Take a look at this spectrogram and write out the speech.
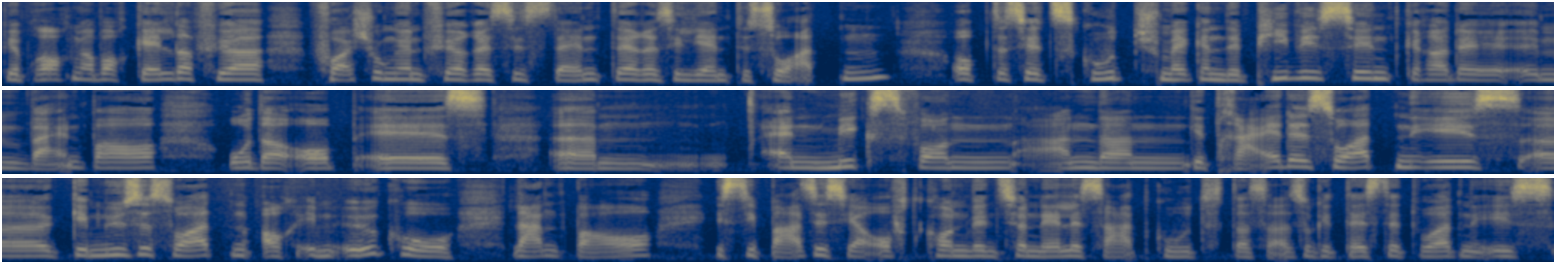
Wir brauchen aber auch Gelder für Forschungen für resistente, resiliente Sorten. Ob das jetzt gut schmeckende Piwis sind, gerade im Weinbau, oder ob es ähm, ein Mix von anderen Getreidesorten ist, äh, Gemüsesorten. Auch im Ökolandbau ist die Basis ja oft konventionelles Saatgut, das also getestet worden ist,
